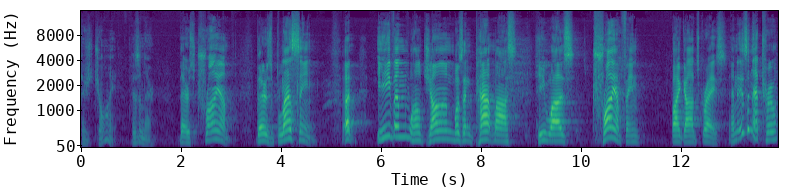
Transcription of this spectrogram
there's joy, isn't there? There's triumph, there's blessing. Uh, even while John was in Patmos, he was triumphing by God's grace. And isn't that true?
